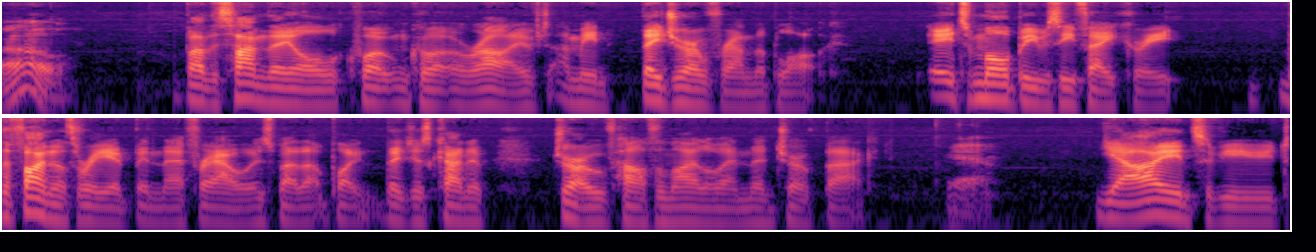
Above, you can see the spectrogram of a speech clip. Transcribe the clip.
Oh. By the time they all quote unquote arrived, I mean they drove around the block. It's more BBC fakery. The final three had been there for hours by that point. They just kind of drove half a mile away and then drove back. Yeah. Yeah, I interviewed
